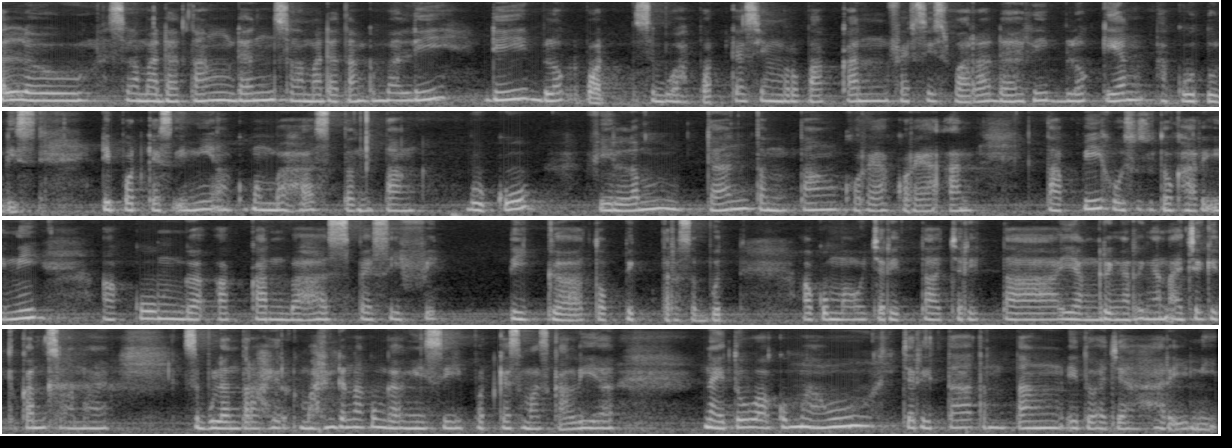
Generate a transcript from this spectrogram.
Halo, selamat datang dan selamat datang kembali di Blogpod, sebuah podcast yang merupakan versi suara dari blog yang aku tulis. Di podcast ini aku membahas tentang buku, film, dan tentang Korea-Koreaan. Tapi khusus untuk hari ini, aku nggak akan bahas spesifik tiga topik tersebut. Aku mau cerita-cerita yang ringan-ringan aja gitu kan selama sebulan terakhir kemarin dan aku nggak ngisi podcast sama sekali ya Nah itu aku mau cerita tentang itu aja hari ini.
